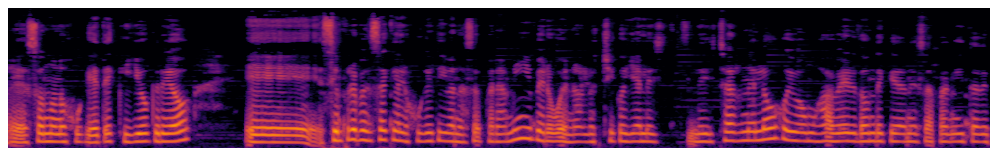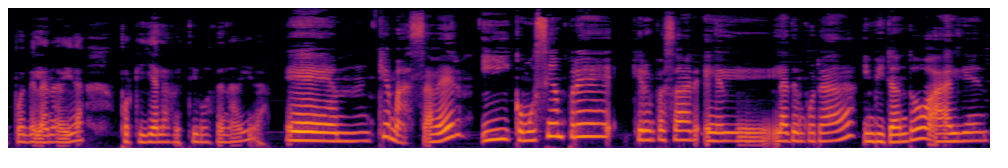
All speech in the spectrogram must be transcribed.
eh, son unos juguetes que yo creo, eh, siempre pensé que los juguetes iban a ser para mí, pero bueno, los chicos ya les, echaron el ojo y vamos a ver dónde quedan esas ranitas después de la Navidad, porque ya las vestimos de Navidad. Em, ¿Qué más? A ver, y como siempre, quiero empezar la temporada invitando a alguien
